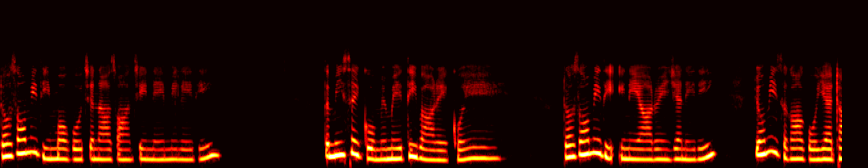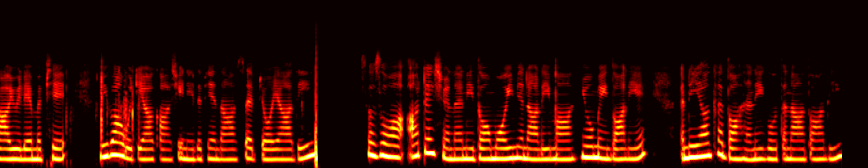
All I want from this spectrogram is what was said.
ဒေါ်စောမိသည်မော်ကိုကျနာစွာကြည့်နေမိလေသည်သမီးစိတ်ကိုမမေသိပါတယ်ကွယ်ဒေါ်စောမိသည်အိနေရာတွင်ရက်နေသည် ပြောမိစကားကိုရပ်ထား၍လည်းမဖြစ် မိဘဝတ္တရားကရှိနေသဖြင့်သာ ဆက်ပြောရသည်စောစောကအားတိတ်ရှင်လန်းနေသောမော်၏မျက်နှာလေးမှာညှိုးမိန်သွားလျက်အနေအားခတ်သွားဟန်လေးကိုတနာသွားသည်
